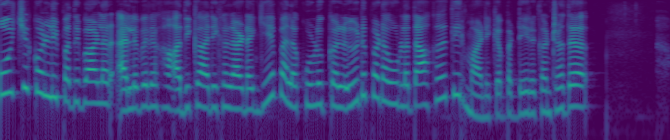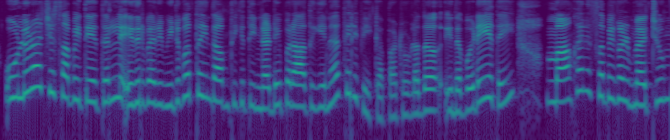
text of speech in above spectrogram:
பூச்சிக்கொல்லி பதிவாளர் அலுவலக அதிகாரிகள் அடங்கிய பல குழுக்கள் ஈடுபட உள்ளதாக தீர்மானிக்கப்பட்டிருக்கின்றது. உள்ளூராட்சி சபை தேர்தல் எதிர்வரும் இருபத்தைந்தாம் தேதி நடைபெறாது என தெரிவிக்கப்பட்டுள்ளது. இந்த விடயத்தை மாகாண சபைகள் மற்றும்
